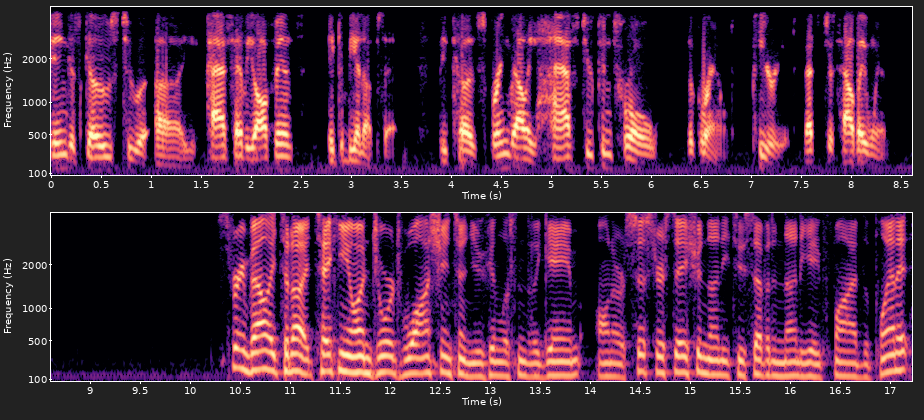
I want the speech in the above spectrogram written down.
Dingess goes to a pass heavy offense, it could be an upset because Spring Valley has to control the ground, period. That's just how they win. Spring Valley tonight taking on George Washington. You can listen to the game on our sister station, 92.7 and 98.5 The Planet.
